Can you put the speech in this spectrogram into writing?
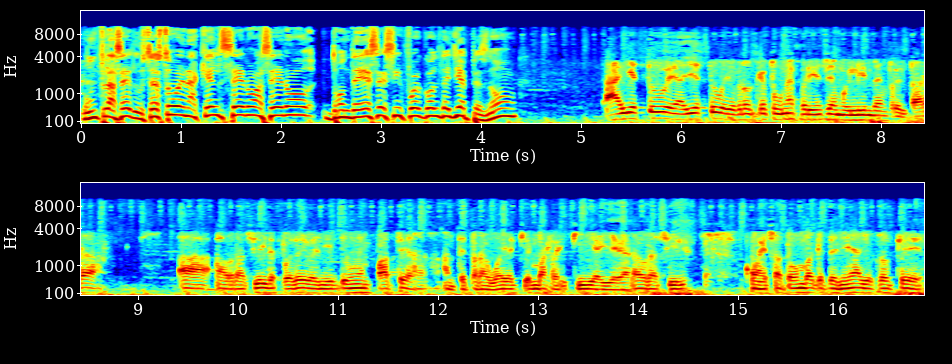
Un placer. Usted estuvo en aquel 0 a 0 donde ese sí fue gol de Yepes, ¿no? Ahí estuve, ahí estuve. Yo creo que fue una experiencia muy linda enfrentar a, a, a Brasil después de venir de un empate a- ante Paraguay aquí en Barranquilla y llegar a Brasil con esa tomba que tenía. Yo creo que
